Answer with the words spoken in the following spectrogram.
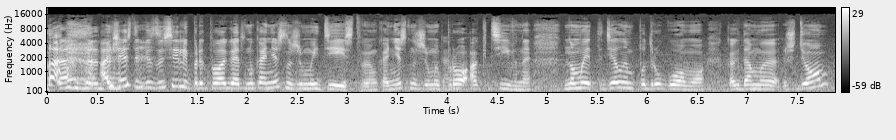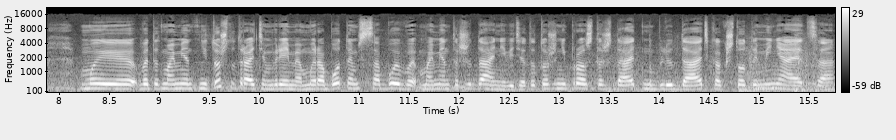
а счастье без усилий предполагает, ну, конечно же, мы действуем, конечно же, мы проактивны, но мы это делаем по-другому. Когда мы ждем, мы в этот момент не то, что тратим время, мы работаем с собой в момент ожидания, ведь это тоже не просто ждать, наблюдать, как что-то меняется.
